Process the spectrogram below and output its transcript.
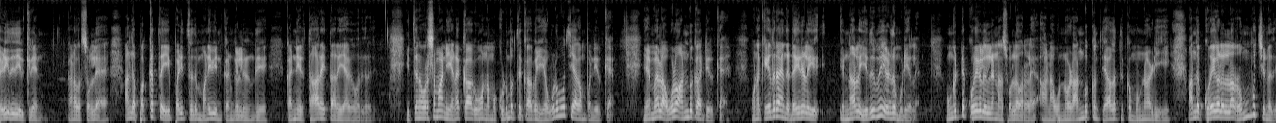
எழுதியிருக்கிறேன். கணவர் சொல்ல அந்த பக்கத்தை படித்தது மனைவியின் கண்களிலிருந்து கண்ணீர் தாரை தாரையாக வருகிறது. இத்தனை வருஷமாக நீ எனக்காகவும் நம்ம குடும்பத்துக்காகவும் எவ்வளவோ தியாகம் பண்ணியிருக்க. என் மேலே அவ்வளோ அன்பு காட்டியிருக்க. உனக்கு எதிராக இந்த டைரியில் என்னால் எதுவுமே எழுத முடியலை. உங்ககிட்ட குறைகள் இல்லைன்னு நான் சொல்ல வரலை. ஆனால் உன்னோட அன்புக்கும் தியாகத்துக்கும் முன்னாடி அந்த குறைகள் எல்லாம் ரொம்ப சின்னது.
